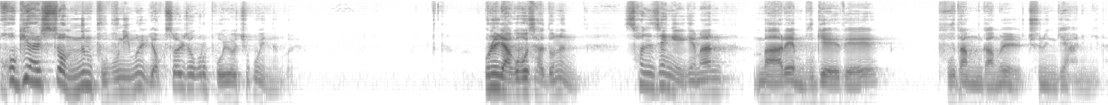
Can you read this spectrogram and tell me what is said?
포기할 수 없는 부분임을 역설적으로 보여주고 있는 거예요. 오늘 야고보 사도는 선생에게만 말의 무게에 대해 부담감을 주는 게 아닙니다.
